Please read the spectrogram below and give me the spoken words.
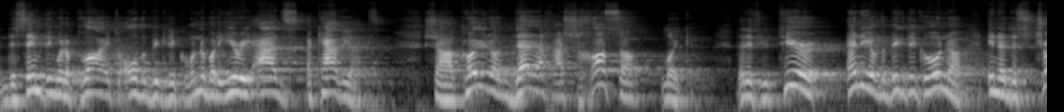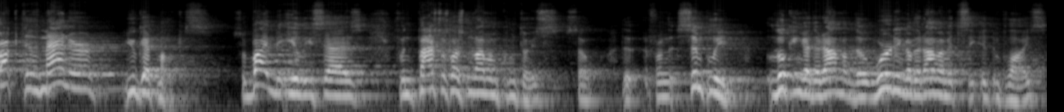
And the same thing would apply to all the Big De Kuna, but here he adds a caveat. Shah Keren Derech Hashchas Aloike. That if you tear any of the Big De Kuna in a destructive manner, you get Malchus. So by Me'il, he says, from Pashtos Lashon Rambam Kumtois, so the, from the, simply looking at the Rambam, the wording of the Rambam, it, it implies.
